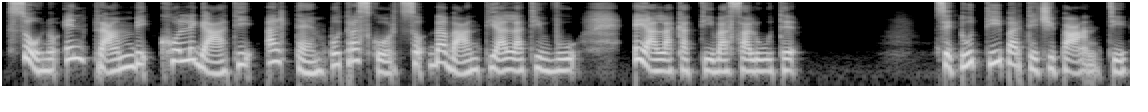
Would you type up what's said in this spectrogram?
sono entrambi collegati al tempo trascorso davanti alla tv e alla cattiva salute. Se tutti i partecipanti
